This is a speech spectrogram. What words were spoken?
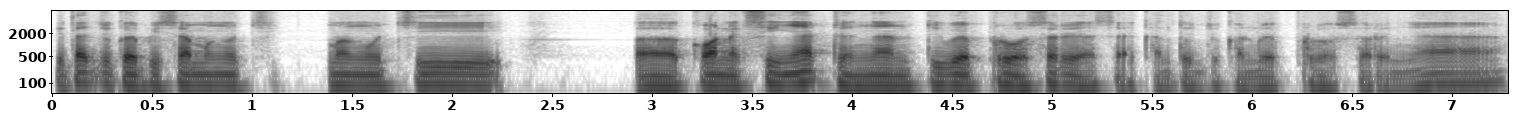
kita juga bisa menguji menguji uh, koneksinya dengan di web browser ya. Saya akan tunjukkan web browsernya.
